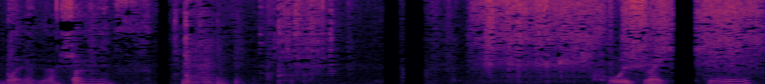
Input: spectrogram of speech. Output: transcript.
Buenas noches. Who is right here?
